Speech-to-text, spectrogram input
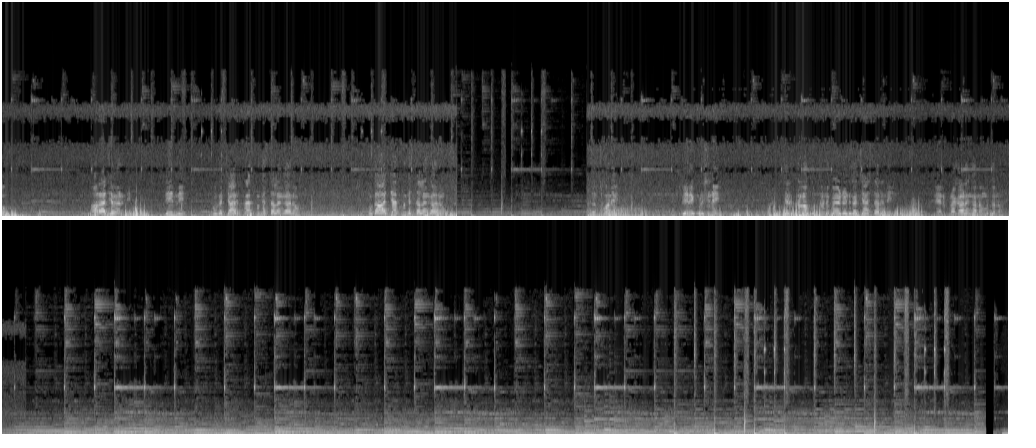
ఆరాధ్యమైనది. దీన్ని ఒక చారిత్రాత్మక స్థలంగాను ఒక ఆధ్యాత్మిక స్థలంగాను గుర్తుంచుకొని వీరి కృషిని చరిత్రలో గుర్తుండిపోయేటట్టుగా చేస్తారని నేను ప్రగాఢంగా నమ్ముతున్నాను.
